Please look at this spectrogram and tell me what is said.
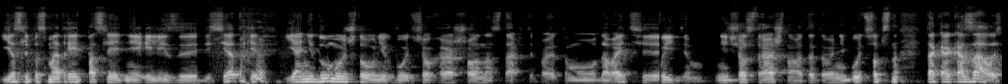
если посмотреть последние релизы беседки, я не думаю, что у них будет все хорошо на старте, поэтому давайте выйдем. Ничего страшного от этого не будет. Собственно, так и оказалось.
